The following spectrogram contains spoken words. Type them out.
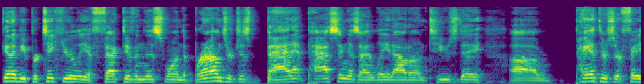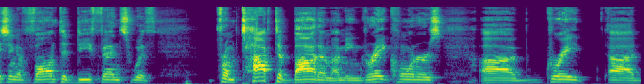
going to be particularly effective in this one. The Browns are just bad at passing, as I laid out on Tuesday. Uh, Panthers are facing a vaunted defense with from top to bottom. I mean, great corners, uh, great uh,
